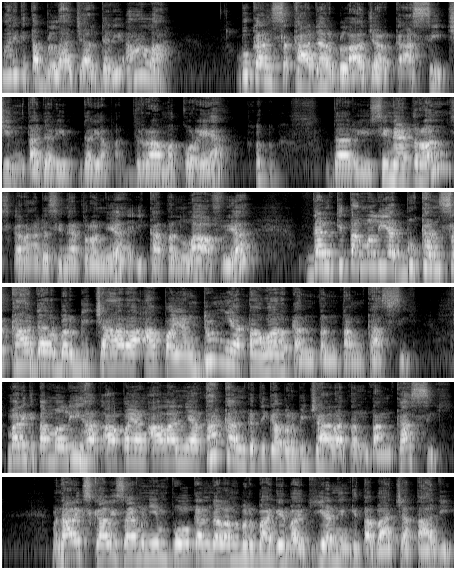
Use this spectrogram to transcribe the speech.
mari kita belajar dari Allah. Bukan sekadar belajar kasih cinta dari dari apa? Drama Korea, dari sinetron, sekarang ada sinetron ya, Ikatan Love ya. Dan kita melihat bukan sekadar berbicara apa yang dunia tawarkan tentang kasih. Mari kita melihat apa yang Allah nyatakan ketika berbicara tentang kasih. Menarik sekali saya menyimpulkan dalam berbagai bagian yang kita baca tadi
